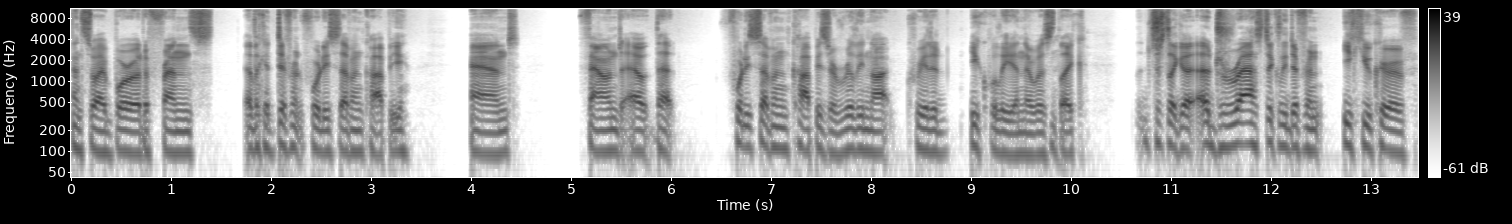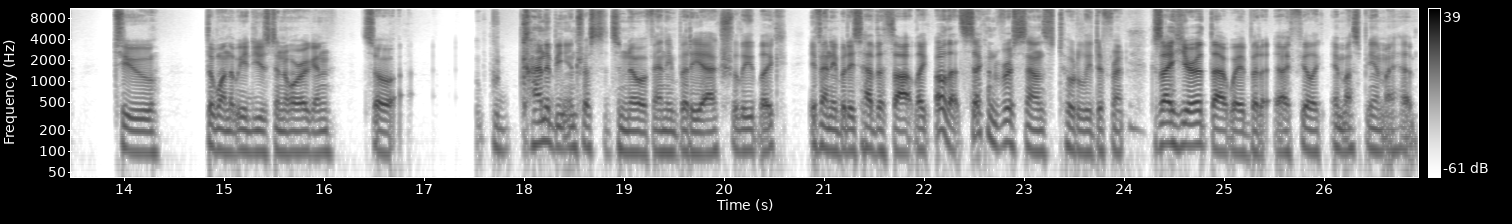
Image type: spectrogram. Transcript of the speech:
and so I borrowed a friend's uh, like a different 47 copy, and found out that 47 copies are really not created equally, and there was like just like a, a drastically different EQ curve to the one that we had used in Oregon. So would kind of be interested to know if anybody actually like if anybody's had the thought like, oh, that second verse sounds totally different mm. because I hear it that way, but I feel like it must be in my head.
